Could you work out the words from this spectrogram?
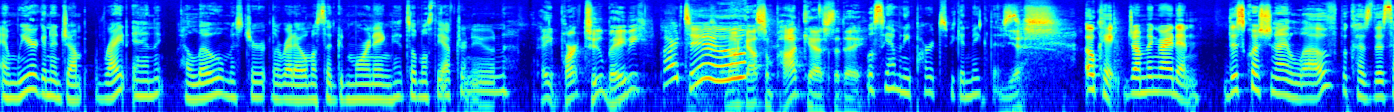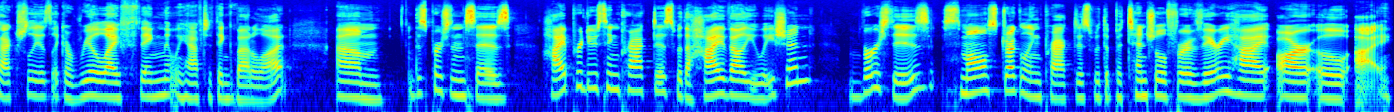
And we are going to jump right in. Hello, Mr. Loretto. I almost said good morning. It's almost the afternoon. Hey, part two, baby. Part two. Knock out some podcasts today. We'll see how many parts we can make this. Yes. Okay, jumping right in. This question I love because this actually is like a real life thing that we have to think about a lot. Um, this person says high producing practice with a high valuation versus small struggling practice with the potential for a very high ROI.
